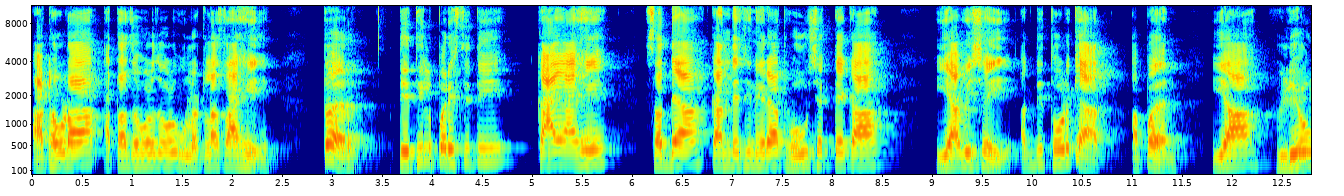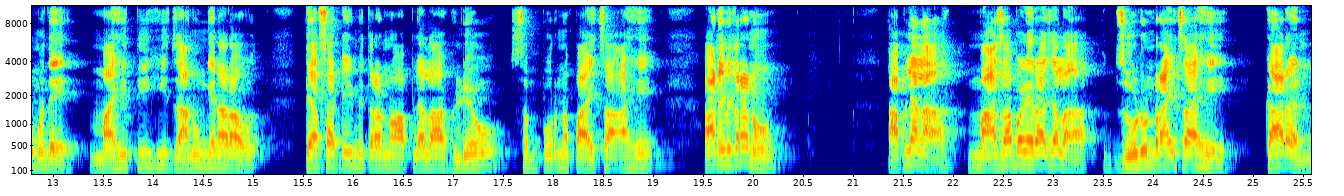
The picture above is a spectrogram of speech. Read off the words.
आठवडा आता जवळजवळ उलटलाच आहे. तर तेथील परिस्थिती काय आहे? सध्या कांद्याची निर्यात होऊ शकते का? याविषयी अगदी थोडक्यात आपण या व्हिडिओमध्ये माहिती ही जाणून घेणार आहोत. त्यासाठी मित्रांनो आपल्याला व्हिडिओ संपूर्ण पाहायचा आहे. आणि मित्रांनो आपल्याला माझा बळीराजाला जोडून राहायचं आहे. कारण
